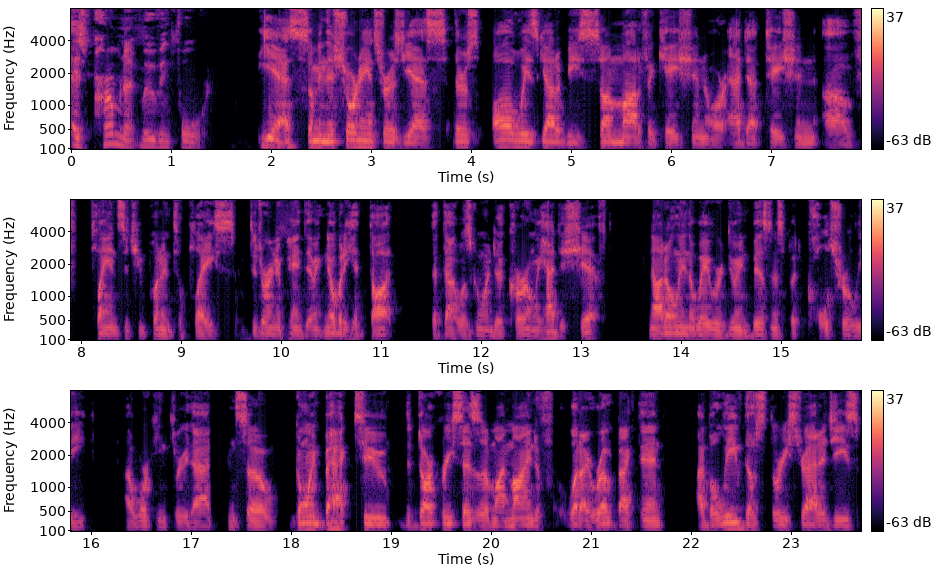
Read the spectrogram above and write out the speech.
as permanent moving forward? Yes. I mean, the short answer is yes. There's always got to be some modification or adaptation of plans that you put into place during the pandemic. Nobody had thought that that was going to occur, and we had to shift, not only in the way we're doing business, but culturally uh, working through that. And so, going back to the dark recesses of my mind of what I wrote back then, I believe those three strategies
